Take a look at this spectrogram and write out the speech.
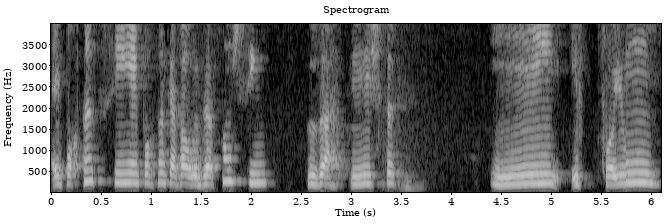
É importante sim, é importante a valorização sim dos artistas. E, e foi um,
